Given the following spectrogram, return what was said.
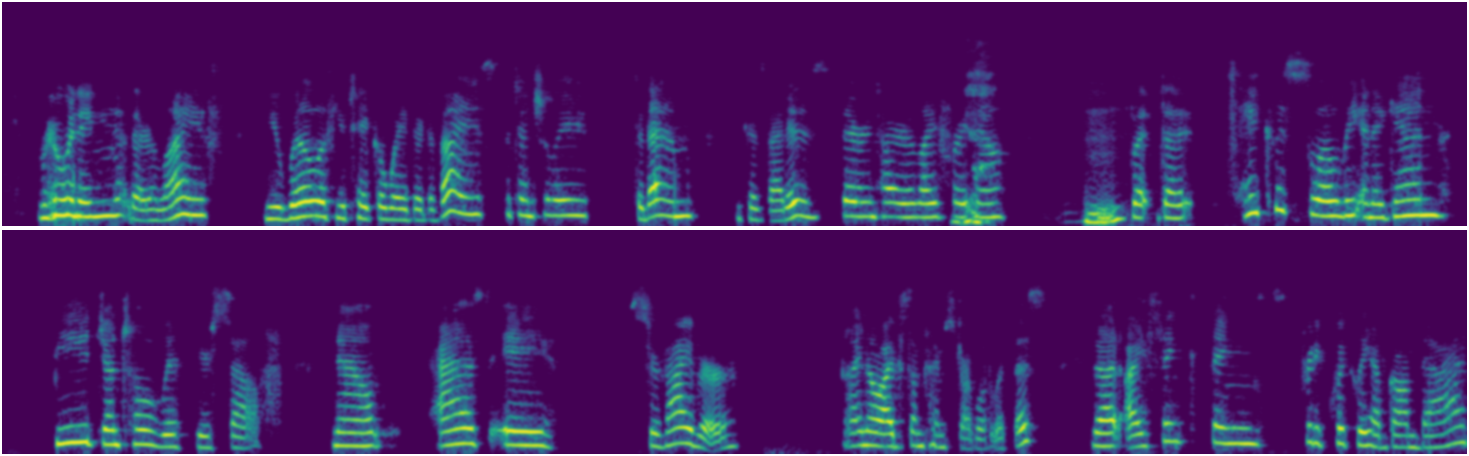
ruining their life. You will if you take away their device, potentially to them, because that is their entire life right now. Mm-hmm. But the, take this slowly and again, be gentle with yourself. Now, as a survivor, I know I've sometimes struggled with this, that I think things pretty quickly have gone bad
